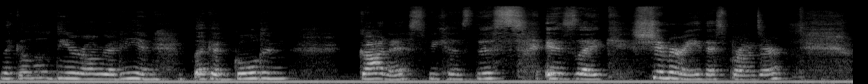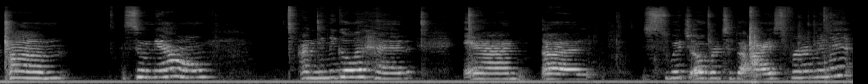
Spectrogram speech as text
like a little deer already and like a golden goddess because this is like shimmery, this bronzer. Um, so now I'm going to go ahead and uh, switch over to the eyes for a minute.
